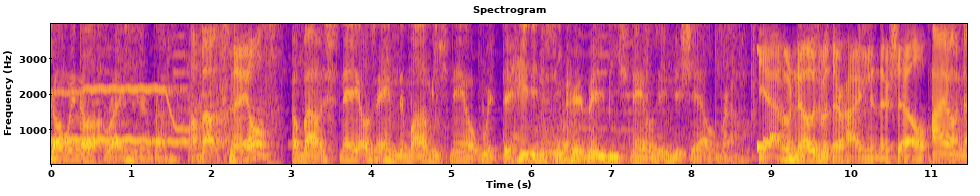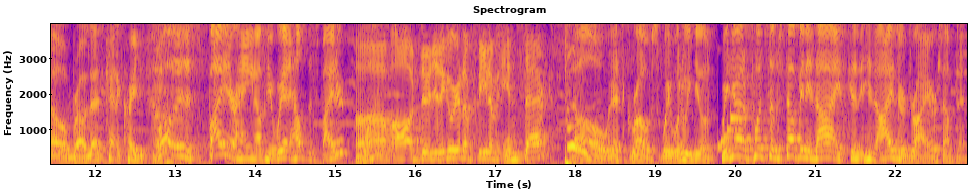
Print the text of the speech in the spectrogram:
going on right here, bro. About snails? About snails and the mommy snail with the hidden secret baby snails in the shell, bro. Yeah, who knows what they're hiding in their shell? I don't know, bro. That's kind of crazy. Oh, there's a spider hanging up here. We're gonna help the spider? Um, oh, dude, you think we're gonna feed him insects? No, that's gross. Wait, what are we doing? We gotta put some stuff in his eyes because his eyes are dry or something.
